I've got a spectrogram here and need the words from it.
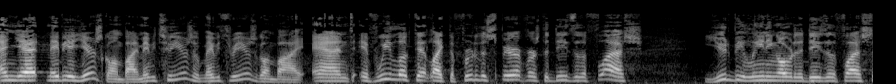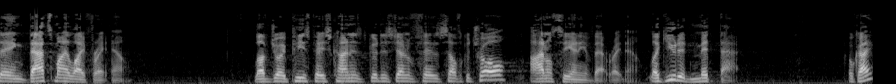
And yet, maybe a year's gone by, maybe two years, maybe three years gone by. And if we looked at like the fruit of the Spirit versus the deeds of the flesh, you'd be leaning over to the deeds of the flesh saying, that's my life right now. Love, joy, peace, patience, kindness, goodness, gentleness, self control. I don't see any of that right now. Like you'd admit that. Okay?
